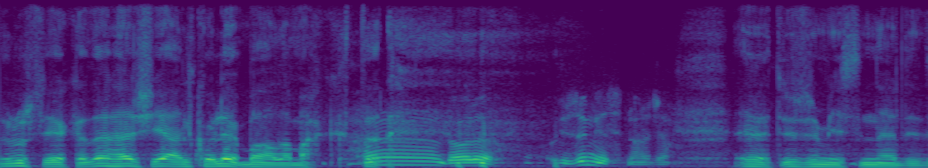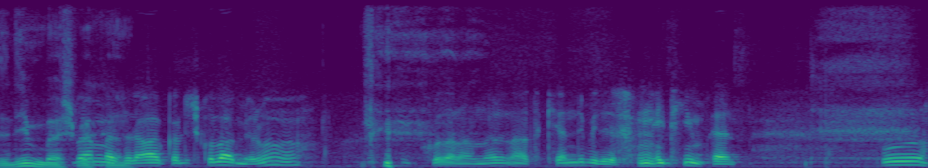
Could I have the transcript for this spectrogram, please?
Rusya'ya kadar her şeyi alkole bağlamakta. ha, doğru. Üzüm yesin hocam. Evet üzüm yesinler dedi değil mi Ben başbakan? mesela alkol hiç kullanmıyorum ama kullananların artık kendi bilir. ne diyeyim ben. Bu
